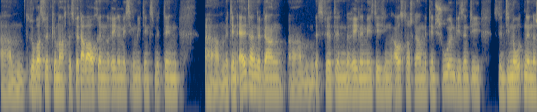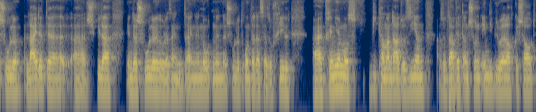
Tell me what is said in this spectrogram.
Sowas wird gemacht. Es wird aber auch in regelmäßigen Meetings mit den ähm, mit den Eltern gegangen. Ähm, es wird in regelmäßigen Austausch gegangen mit den Schulen. Wie sind die, sind die Noten in der Schule? Leidet der äh, Spieler in der Schule oder sein, seine Noten in der Schule drunter, dass er so viel äh, trainieren muss? Wie kann man da dosieren? Also da wird dann schon individuell auch geschaut,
